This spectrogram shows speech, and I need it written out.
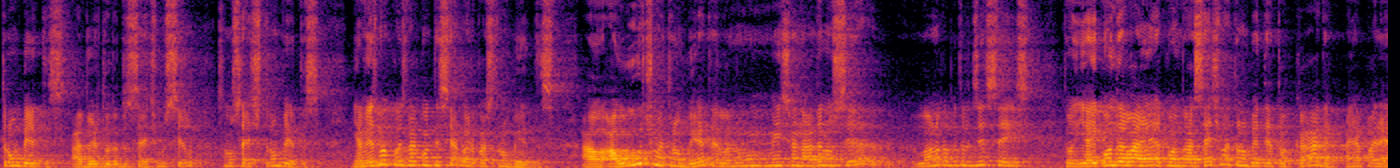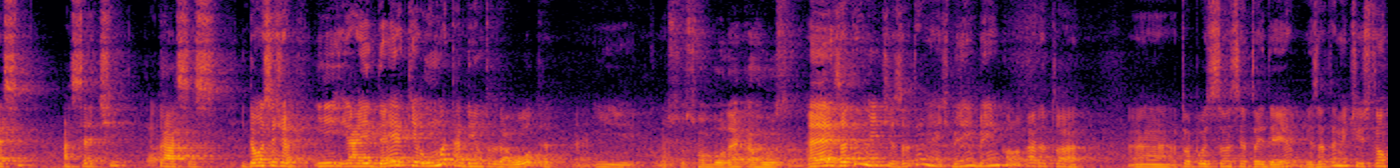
trombetas. A abertura do sétimo selo são sete trombetas. E a mesma coisa vai acontecer agora com as trombetas. A, a última trombeta, ela não é mencionada a não ser lá no capítulo 16. Então, e aí quando ela é, quando a sétima trombeta é tocada, aí aparece as sete taças. Então, ou seja, e a ideia é que uma está dentro da outra, né? e como se fosse uma boneca russa. Né? É, exatamente, exatamente, bem, bem colocada a tua a, tua posição, assim, a tua ideia, exatamente isso. Então,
